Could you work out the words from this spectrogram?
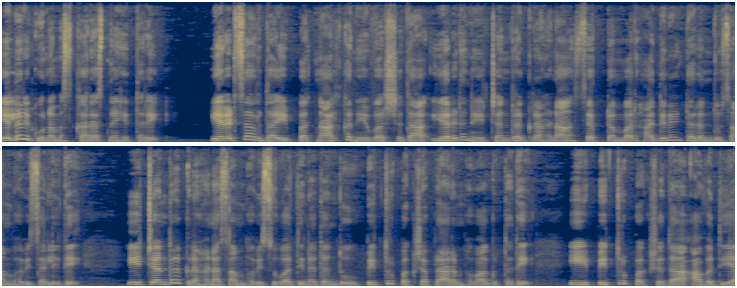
ಎಲ್ಲರಿಗೂ ನಮಸ್ಕಾರ ಸ್ನೇಹಿತರೆ. ಎರಡು ಸಾವಿರದ ಇಪ್ಪತ್ನಾಲ್ಕನೇ ವರ್ಷದ ಎರಡನೇ ಚಂದ್ರಗ್ರಹಣ ಸೆಪ್ಟೆಂಬರ್ ಹದಿನೆಂಟರಂದು ಸಂಭವಿಸಲಿದೆ. ಈ ಚಂದ್ರಗ್ರಹಣ ಸಂಭವಿಸುವ ದಿನದಂದು ಪಿತೃಪಕ್ಷ ಪ್ರಾರಂಭವಾಗುತ್ತದೆ. ಈ ಪಿತೃಪಕ್ಷದ ಅವಧಿಯ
